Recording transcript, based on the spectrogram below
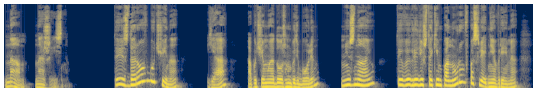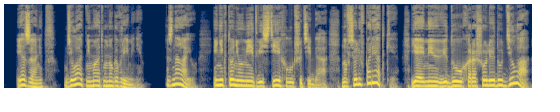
нам на жизнь. «Ты здоров, Бучина?» «Я? А почему я должен быть болен?» «Не знаю. Ты выглядишь таким понурым в последнее время. Я занят. Дела отнимают много времени». «Знаю, и никто не умеет вести их лучше тебя. Но все ли в порядке? Я имею в виду, хорошо ли идут дела.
